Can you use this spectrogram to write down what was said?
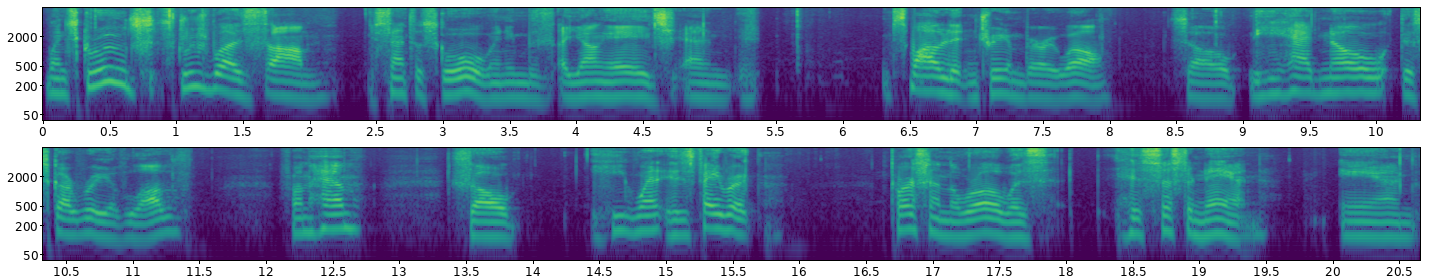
when Scrooge Scrooge was um, sent to school when he was a young age, and swallowed it and treated him very well. So he had no discovery of love from him. So he went. His favorite person in the world was his sister Nan, and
